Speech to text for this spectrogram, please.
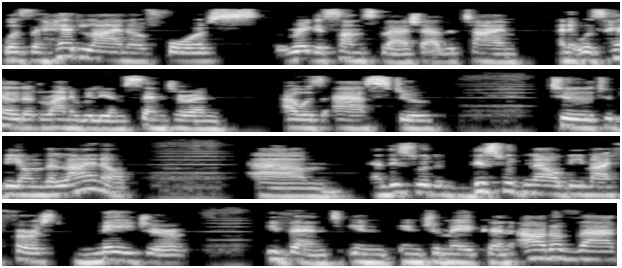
was the headliner for Reggae Sunsplash at the time. And it was held at Ranny Williams Center. And I was asked to, to, to be on the lineup. Um, and this would, this would now be my first major event in, in Jamaica. And out of that,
